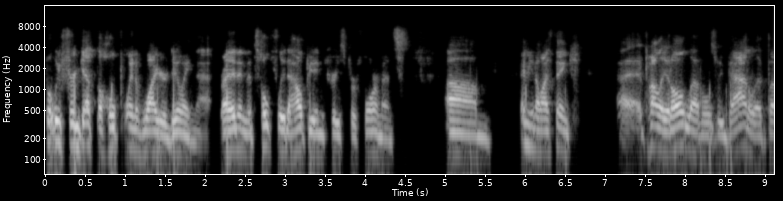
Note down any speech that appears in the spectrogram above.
But we forget the whole point of why you're doing that right? And it's hopefully to help you increase performance. Um, and you know i think uh, probably at all levels we battle it but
